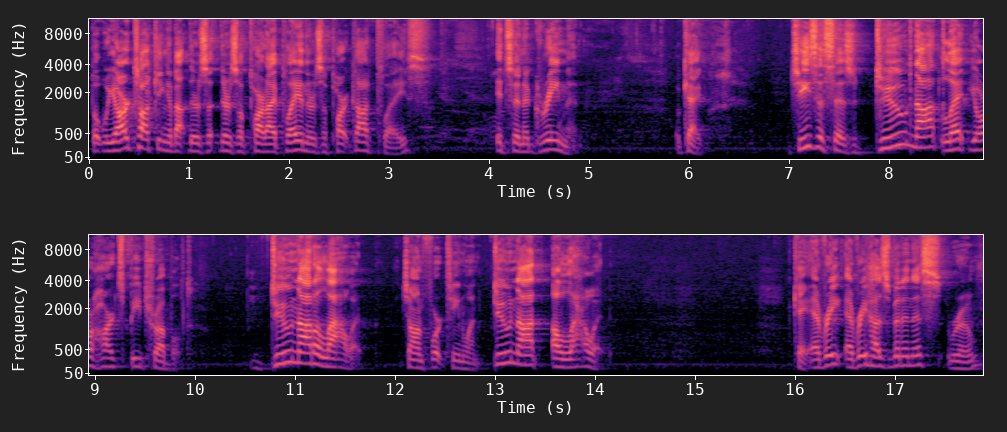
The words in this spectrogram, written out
But we are talking about there's a, there's a part I play and there's a part God plays. It's an agreement. Okay. Jesus says, Do not let your hearts be troubled. Do not allow it. John 14, 1. Do not allow it. Okay, every, every husband in this room,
